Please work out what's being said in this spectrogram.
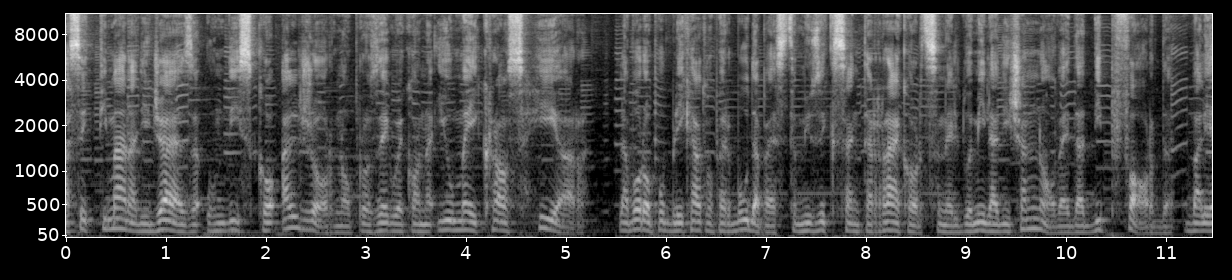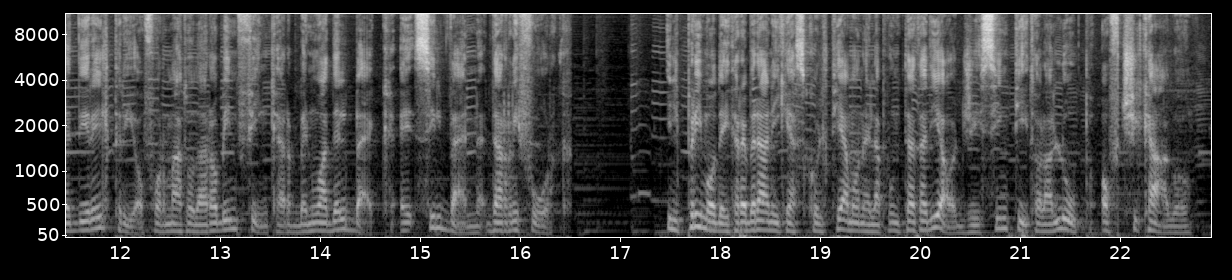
La settimana di jazz Un disco al giorno prosegue con You May Cross Here, lavoro pubblicato per Budapest Music Center Records nel 2019 da Deep Ford, vale a dire il trio formato da Robin Finker, Benoit Delbecq e Sylvain Darrifourc. Il primo dei tre brani che ascoltiamo nella puntata di oggi si intitola Loop of Chicago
